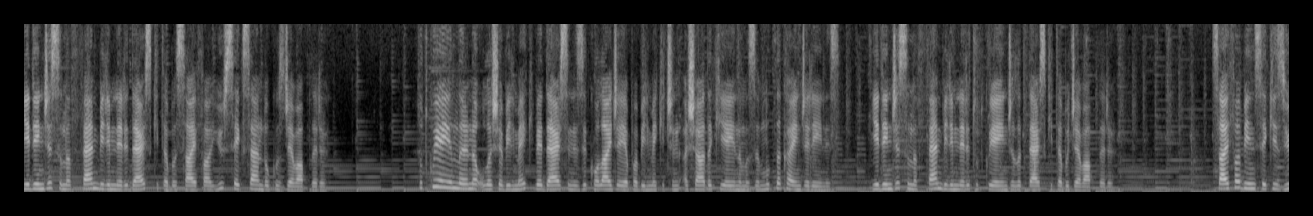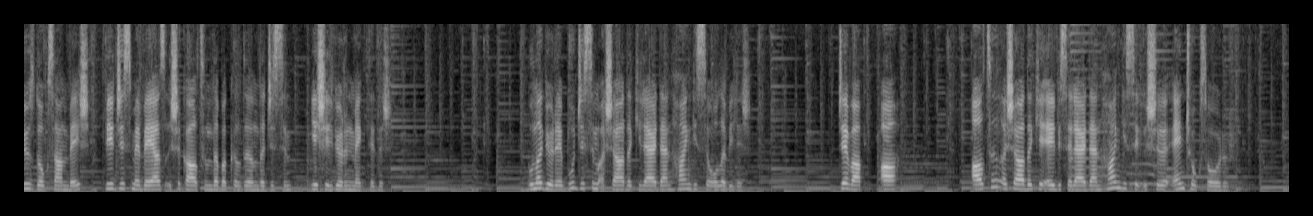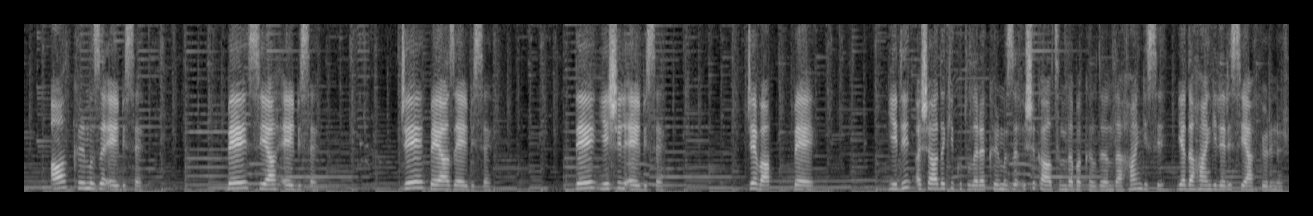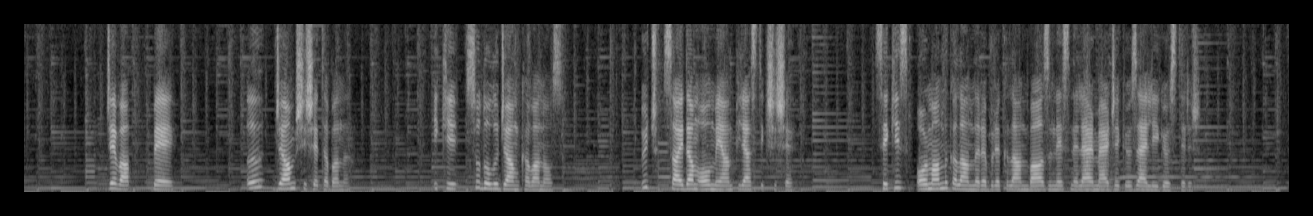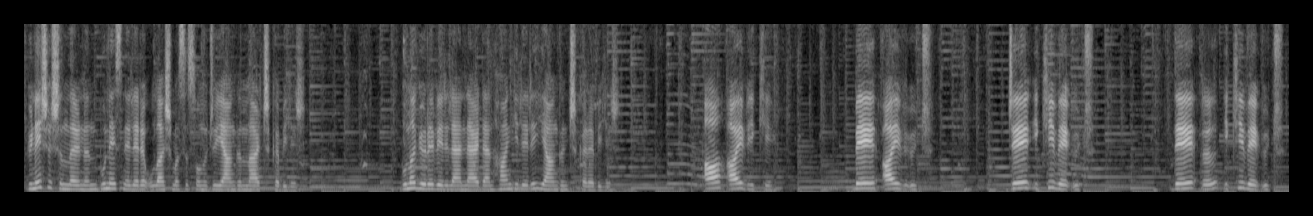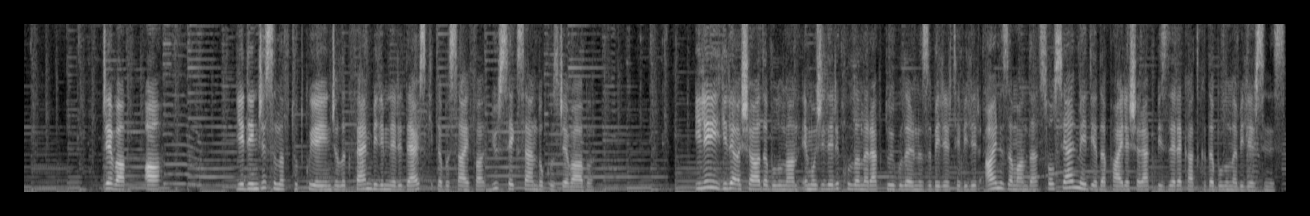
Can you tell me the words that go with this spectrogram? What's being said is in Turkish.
7. Sınıf Fen Bilimleri Ders Kitabı Sayfa 189 Cevapları Tutku yayınlarına ulaşabilmek ve dersinizi kolayca yapabilmek için aşağıdaki yayınımızı mutlaka inceleyiniz. 7. Sınıf Fen Bilimleri Tutku Yayıncılık Ders Kitabı Cevapları Sayfa 1895, bir cisme beyaz ışık altında bakıldığında cisim, yeşil görünmektedir. Buna göre bu cisim aşağıdakilerden hangisi olabilir? Cevap A. Altı aşağıdaki elbiselerden hangisi ışığı en çok soğurur? A. Kırmızı elbise. B. Siyah elbise. C. Beyaz elbise. D. Yeşil elbise. Cevap B. 7. Aşağıdaki kutulara kırmızı ışık altında bakıldığında hangisi ya da hangileri siyah görünür? Cevap B. I. Cam şişe tabanı. 2. Su dolu cam kavanoz. 3. Saydam olmayan plastik şişe. 8. Ormanlık alanlara bırakılan bazı nesneler mercek özelliği gösterir. Güneş ışınlarının bu nesnelere ulaşması sonucu yangınlar çıkabilir. Buna göre verilenlerden hangileri yangın çıkarabilir? A. Ayv 2 B. Ayv 3 C. 2 ve 3 D. I. 2 ve 3 Cevap A. 7. Sınıf Tutku Yayıncılık Fen Bilimleri Ders Kitabı Sayfa 189 cevabı. ile ilgili aşağıda bulunan emojileri kullanarak duygularınızı belirtebilir, aynı zamanda sosyal medyada paylaşarak bizlere katkıda bulunabilirsiniz.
